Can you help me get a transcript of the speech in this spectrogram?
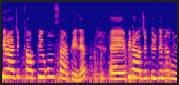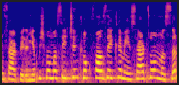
Birazcık tahtaya un serpelim. E, birazcık da üzerine un serpelim. Yapışmaması için çok fazla eklemeyin sert olmasın.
